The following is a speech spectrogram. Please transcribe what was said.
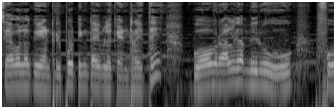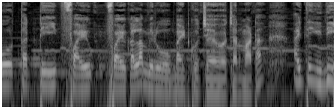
సేవలోకి ఎంటర్ రిపోర్టింగ్ టైంలోకి ఎంటర్ అయితే ఓవరాల్గా మీరు ఫోర్ థర్టీ ఫైవ్ ఫైవ్ కల్లా మీరు బయటకు వచ్చేయవచ్చు అనమాట అయితే ఇది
